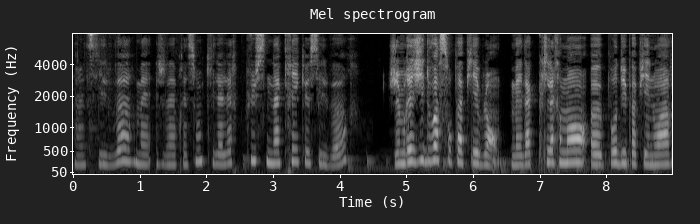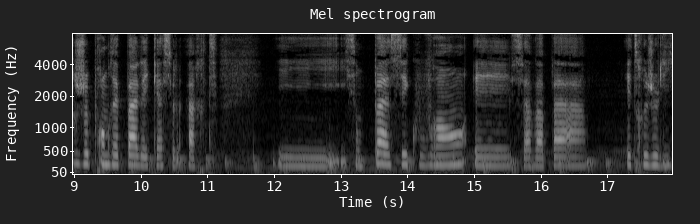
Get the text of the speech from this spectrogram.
C'est un silver, mais j'ai l'impression qu'il a l'air plus nacré que silver. Je me réjouis de voir son papier blanc, mais là, clairement, euh, pour du papier noir, je prendrai pas les Castle Art ils, sont pas assez couvrants et ça va pas être joli.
